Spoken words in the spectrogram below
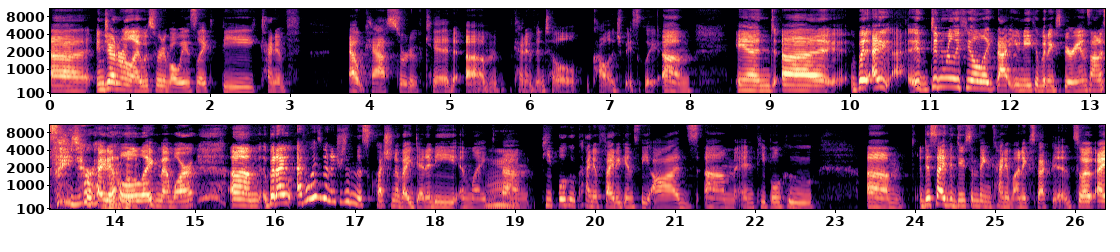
uh, in general, I was sort of always like the kind of outcast sort of kid, um, kind of until college, basically. Um, and uh, but I it didn't really feel like that unique of an experience, honestly, to write a whole like memoir. Um, but I, I've always been interested in this question of identity and like Mm, um, people who kind of fight against the odds um, and people who um, decide to do something kind of unexpected. So I, I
